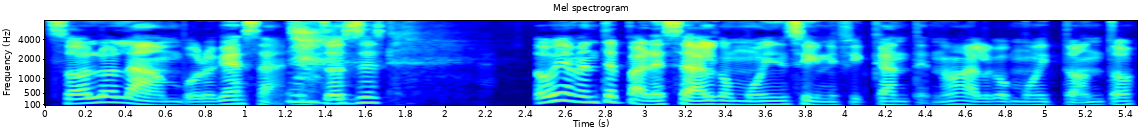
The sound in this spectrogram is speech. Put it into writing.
solo la hamburguesa. Entonces, obviamente parece algo muy insignificante, ¿no? Algo muy tonto.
